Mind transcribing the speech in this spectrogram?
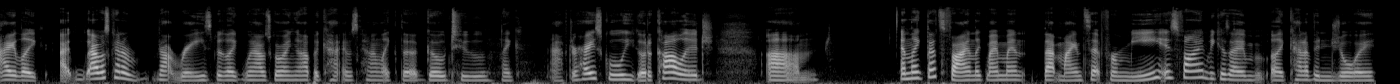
I like I, I was kind of not raised, but like when I was growing up, it kind it was kind of like the go to like after high school, you go to college, um, and like that's fine. Like my mind that mindset for me is fine because I like kind of enjoy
